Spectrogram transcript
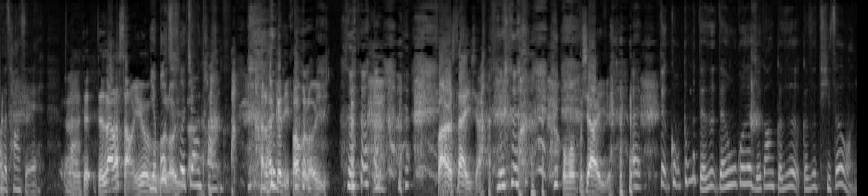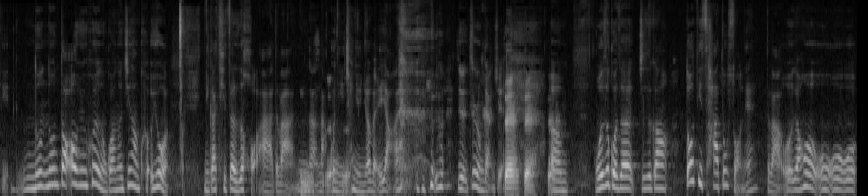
勿撑伞，对呃，伐？但但是阿拉上游也不喝勿落雨的姜汤，阿拉搿地方勿落雨，凡尔赛一下，我们不下雨。哎，对，搿搿么，但是但是，我觉着就讲搿是搿是体质个问题。侬侬到奥运会个辰光，侬经常看，哎哟，人家体质是好啊，对伐？人家嗯是外国人吃牛肉勿一样，哎，就这种感觉。对对对，嗯，我是觉着就是讲到底差多少呢，对吧？我然后我我我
